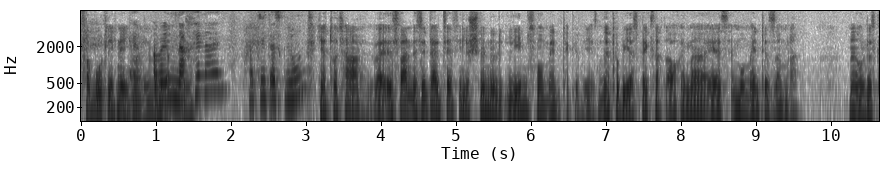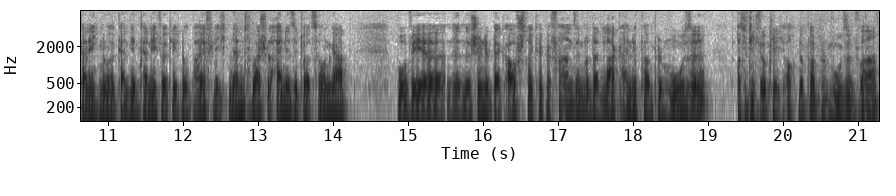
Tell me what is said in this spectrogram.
Vermutlich nicht. Weil, Aber im Nachhinein hat sich das gelohnt? Ja, total. Weil es, waren, es sind halt sehr viele schöne Lebensmomente gewesen. Ne? Tobias Beck sagt auch immer, er ist Momentesammler. Ne? Und das kann ich nur, kann, dem kann ich wirklich nur beipflichten. Wir hatten zum Beispiel eine Situation gehabt, wo wir eine, eine schöne Bergaufstrecke gefahren sind und dann lag eine Pampelmuse, also die wirklich auch eine Pampelmuse war.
